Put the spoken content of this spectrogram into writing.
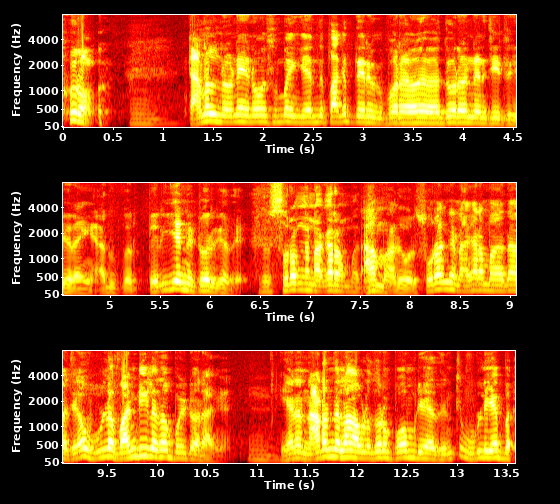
தூரம். டனல்னோடனே என்னவோ சும்மா இங்கேருந்து பக்கத்து தெருவுக்கு போகிற தூரம்னு நினச்சிட்டு இருக்கிறாங்க. அது ஒரு பெரிய நெட்வொர்க் அது. சுரங்க நகரம் ஆமாம் அது ஒரு சுரங்க நகரமாக தான் வச்சுருக்காங்க உள்ள வண்டியில் தான் போயிட்டு வராங்க. ஏன்னா நடந்தெல்லாம் அவ்வளோ தூரம் போக முடியாதுன்ட்டு உள்ளேயே ப-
